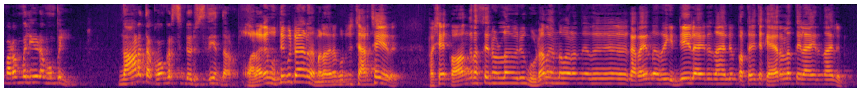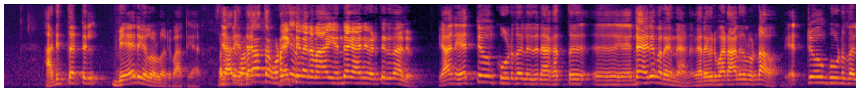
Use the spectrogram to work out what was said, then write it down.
വടംവലിയുടെ മുമ്പിൽ നാളത്തെ കോൺഗ്രസിന്റെ ഒരു സ്ഥിതി എന്താണ്? വളരെ ബുദ്ധിമുട്ടാണ് നമ്മളതിനെക്കുറിച്ച് ചർച്ച ചെയ്ത്. പക്ഷേ കോൺഗ്രസ്സിനുള്ള ഒരു ഗുണം എന്ന് പറഞ്ഞത് പറയുന്നത് ഇന്ത്യയിലായിരുന്നാലും പ്രത്യേകിച്ച് കേരളത്തിലായിരുന്നാലും അടിത്തട്ടിൽ വേരുകളുള്ള ഒരു പാർട്ടിയാണ്. വ്യക്തിപരമായി എന്റെ കാര്യം എടുത്തിരുന്നാലും ഞാൻ ഏറ്റവും കൂടുതൽ ഇതിനകത്ത് എന്റെ കാര്യം പറയുന്നതാണ്. വേറെ ഒരുപാട് ആളുകളുണ്ടാവാം ഏറ്റവും കൂടുതൽ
